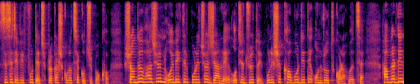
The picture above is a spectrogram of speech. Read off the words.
সিসিটিভি ফুটেজ প্রকাশ করেছে কর্তৃপক্ষ। সন্দেহভাজন ওই ব্যক্তির পরিচয় জানলে অতি দ্রুতই পুলিশে খবর দিতে অনুরোধ করা হয়েছে। হামলার দিন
